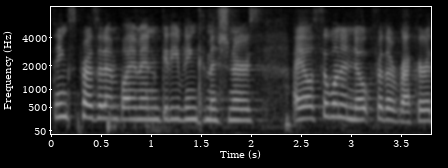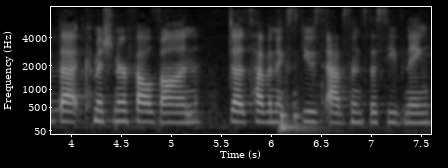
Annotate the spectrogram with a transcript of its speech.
Thanks, President Bleiman. Good evening, Commissioners. I also want to note for the record that Commissioner Falzon does have an excused absence this evening.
